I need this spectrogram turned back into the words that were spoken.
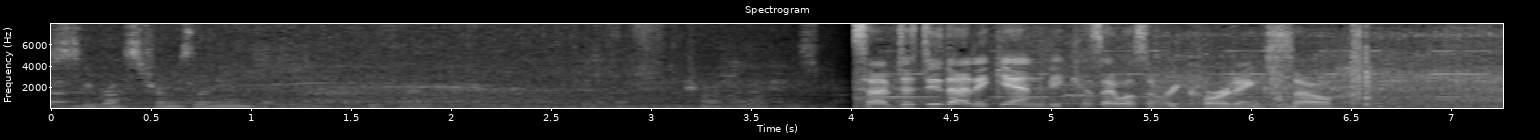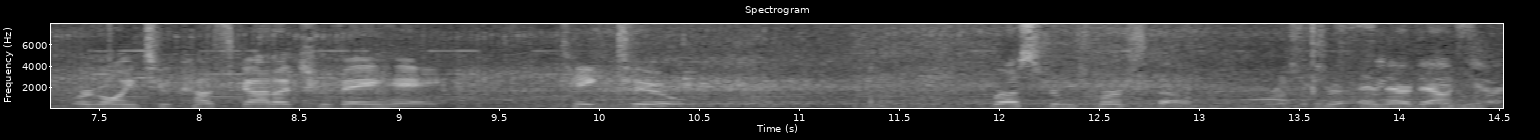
See restrooms in Trying to look this So I have to do that again because I wasn't recording. So we're going to Cascada Chuveje. Take two. Restrooms first though. Restrooms And they're down here.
